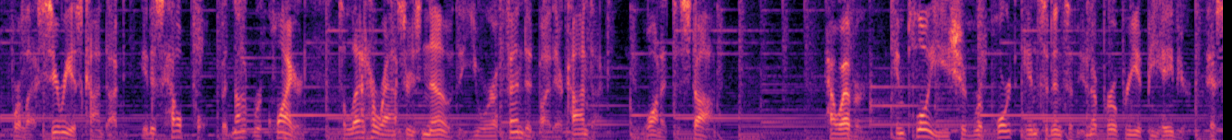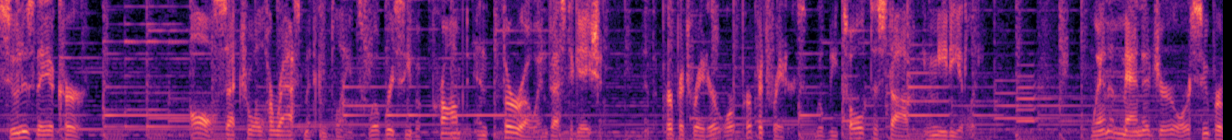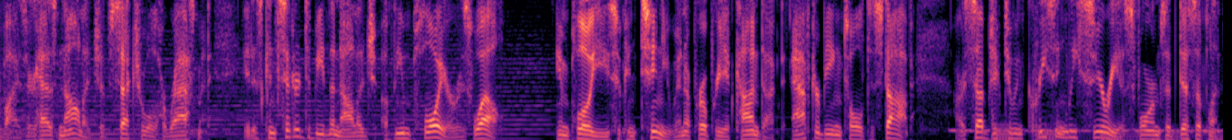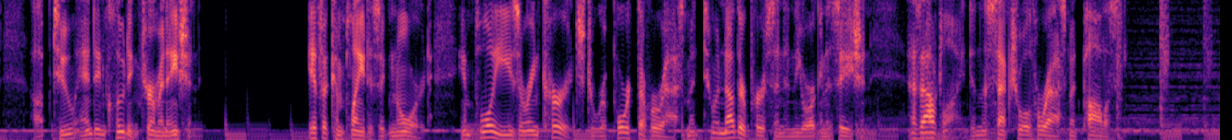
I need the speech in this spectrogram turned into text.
For less serious conduct, it is helpful, but not required, to let harassers know that you are offended by their conduct want it to stop. However, employees should report incidents of inappropriate behavior as soon as they occur. All sexual harassment complaints will receive a prompt and thorough investigation and the perpetrator or perpetrators will be told to stop immediately. When a manager or supervisor has knowledge of sexual harassment, it is considered to be the knowledge of the employer as well. Employees who continue inappropriate conduct after being told to stop are subject to increasingly serious forms of discipline, up to and including termination. If a complaint is ignored, employees are encouraged to report the harassment to another person in the organization, as outlined in the sexual harassment policy.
